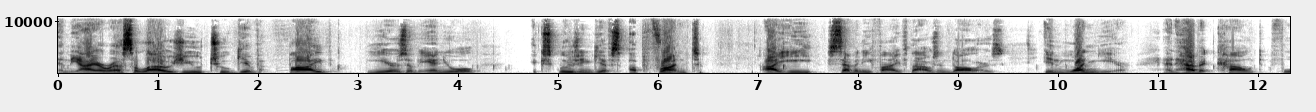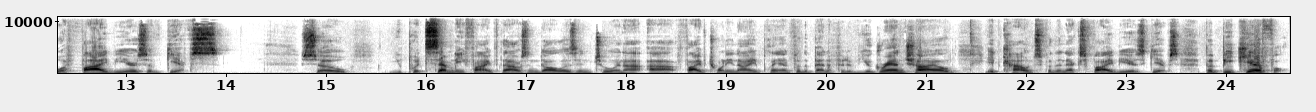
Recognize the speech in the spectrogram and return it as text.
and the IRS allows you to give five years of annual exclusion gifts up front, i.e., $75,000 in one year, and have it count for five years of gifts. So you put $75,000 into an uh, uh 529 plan for the benefit of your grandchild, it counts for the next five years' gifts. But be careful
